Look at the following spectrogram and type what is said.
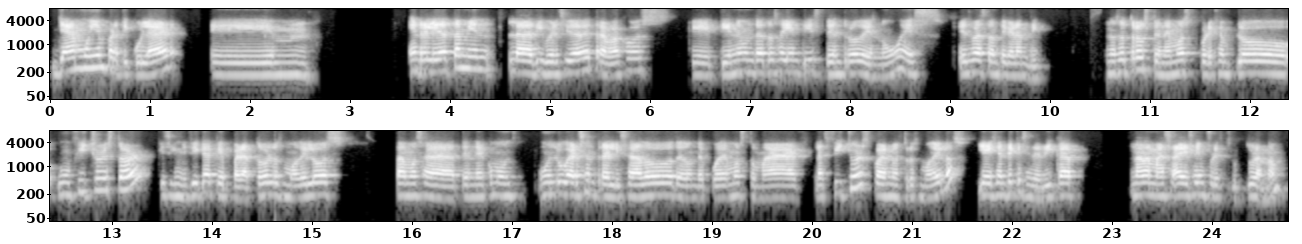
Ya muy en particular, Em, en realidad también la diversidad de trabajos que tiene un data scientist dentro de NU es, es bastante grande. Nosotros tenemos, por ejemplo, un feature store, que significa que para todos los modelos vamos a tener como un, un, lugar centralizado de donde podemos tomar las features para nuestros modelos y hay gente que se dedica nada más a esa infraestructura, ¿no?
